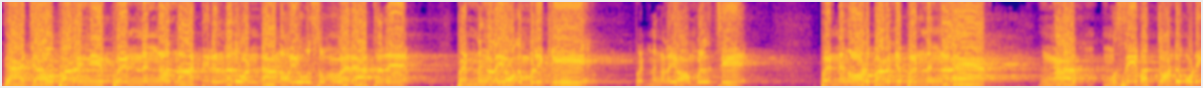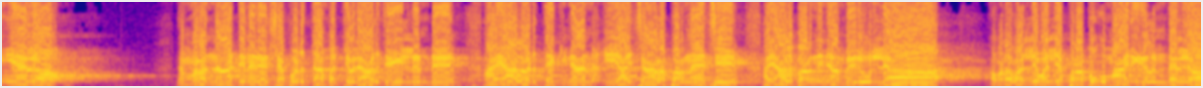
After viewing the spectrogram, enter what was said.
രാജാവ് പറഞ്ഞ് പെണ്ണുങ്ങൾ നാട്ടിലുള്ളത് കൊണ്ടാണോ യൂസുഫ് വരാത്തത്? പെണ്ണുങ്ങളെ യോഗം വിളിക്കേ പെണ്ണുങ്ങളെ യോഗം വിളിച്ച് പെണ്ണുങ്ങളോട് പറഞ്ഞു പെണ്ണുങ്ങളെ നിങ്ങളെ മുസീബത്തോണ്ട് കുടുങ്ങിയാലോ? നമ്മളെ നാട്ടിനെ രക്ഷപ്പെടുത്താൻ പറ്റിയ ഒരാൾ ജയിലിലുണ്ട്. അയാൾ അടുത്തേക്ക് ഞാൻ ഈ ആഴ്ച ആളെ പറഞ്ഞേച്ച് അയാൾ പറഞ്ഞ് ഞാൻ വരൂല്ല. അവിടെ വലിയ വലിയ പ്രഭുകുമാരികൾ ഉണ്ടല്ലോ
